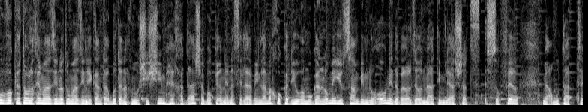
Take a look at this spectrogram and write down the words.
ובוקר טוב לכם מאזינות ומאזיני כאן תרבות, אנחנו 60 החדש, הבוקר ננסה להבין למה חוק הדיור המוגן לא מיושם במלואו, נדבר על זה עוד מעט עם לאה שץ סופר מעמותת אה,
